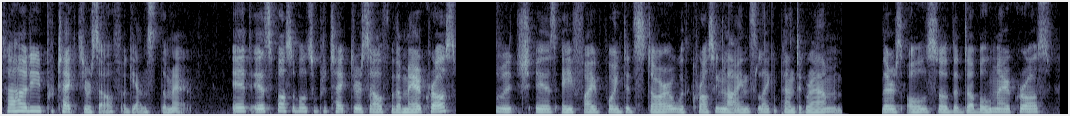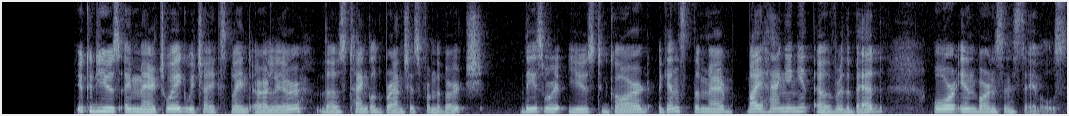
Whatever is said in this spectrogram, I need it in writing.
So, how do you protect yourself against the mare? It is possible to protect yourself with a mare cross, which is a five-pointed star with crossing lines like a pentagram. There's also the double mare cross. You could use a mare twig, which I explained earlier, those tangled branches from the birch. These were used to guard against the mare by hanging it over the bed or in barns and stables.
